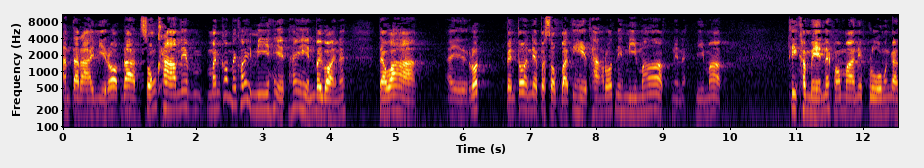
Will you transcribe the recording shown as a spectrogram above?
อันตรายมีรอบด้าน สงครามเนี่ยมันก็ไม่ค่อยมีเหตุให้เห็นบ่อยๆนะแต่ว่าไอ้รถเป็นต้นเนี่ยประสบบัติเหตุทางรถเนี่ยมีมากเนี่ยนะมีมากที่เขมรนะเขามาเนี่ยกลัวเหมือนกัน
